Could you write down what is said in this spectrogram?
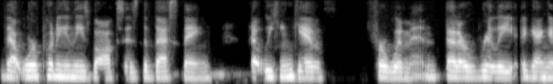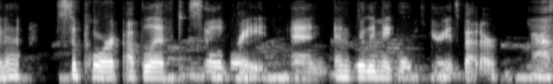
that we're putting in these boxes the best thing that we can give for women that are really again going to support, uplift, celebrate and and really make her experience better. Yes,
